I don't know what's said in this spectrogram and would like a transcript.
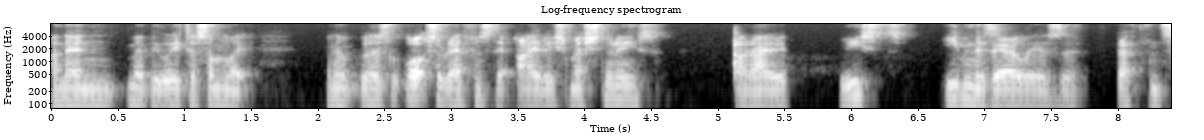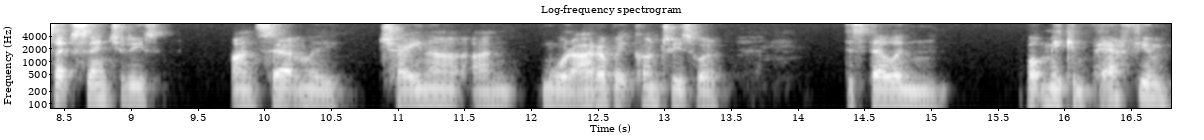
And then maybe later some like, and there's lots of reference to Irish missionaries or Irish priests, even as early as the fifth and sixth centuries, and certainly China and more Arabic countries were distilling, but making perfume.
